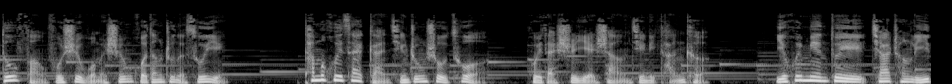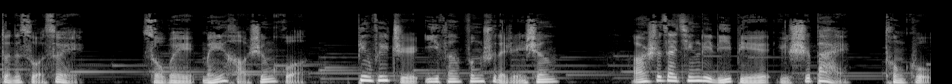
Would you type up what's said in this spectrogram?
都仿佛是我们生活当中的缩影，他们会在感情中受挫，会在事业上经历坎坷，也会面对家长里短的琐碎。所谓美好生活，并非指一帆风顺的人生，而是在经历离别与失败、痛苦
